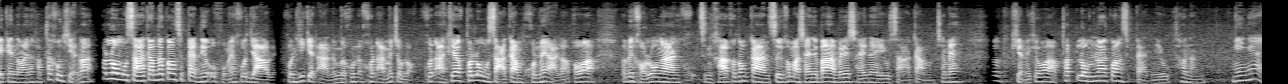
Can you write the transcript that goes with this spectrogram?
ล็กๆน้อยๆนะครับ ถ้าคุณเขียนว่าพัดลมอุตสาหกรรมหน้ากล้อง 18 นิ้ว โอ้โหแม่งโคตรยาวเลย คนขี้เกียจอ่านเหมือนคนคนอ่านไม่จบหรอก คนอ่านแค่พัดลมอุตสาหกรรม คนไม่อ่านแล้ว เพราะว่ามันเป็นของโรงงาน สินค้าเขาต้องการซื้อเข้ามาใช้ในบ้านไม่ได้ใช้ในอุตสาหกรรมใช่ไหมก็เขียนไว้แค่ว่าพัดลมหน้ากว้าง 18 นิ้ว เท่านั้น ง่าย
